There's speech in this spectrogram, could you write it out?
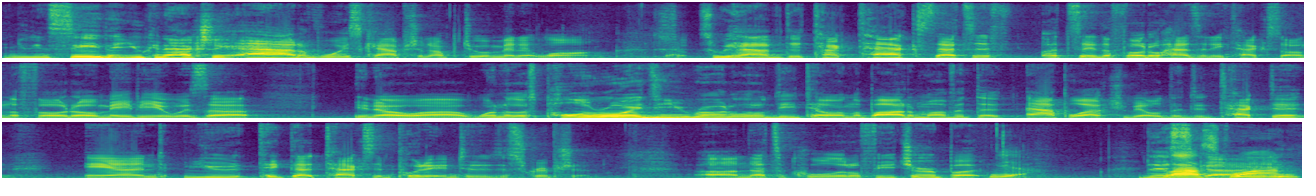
and you can see that you can actually add a voice caption up to a minute long. So, so we have detect text. That's if let's say the photo has any text on the photo. Maybe it was a you know, uh, one of those Polaroids and you wrote a little detail on the bottom of it, the app will actually be able to detect it and you take that text and put it into the description. Um, that's a cool little feature, but Yeah. this Last guy- one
